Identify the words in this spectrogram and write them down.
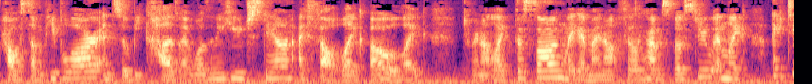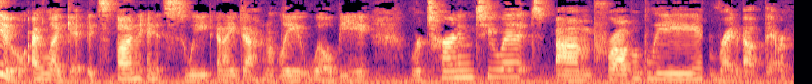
how some people are. And so because I wasn't a huge stan, I felt like, oh, like, do I not like this song? Like, am I not feeling how I'm supposed to? And like, I do, I like it. It's fun and it's sweet and I definitely will be returning to it, um, probably right about there.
